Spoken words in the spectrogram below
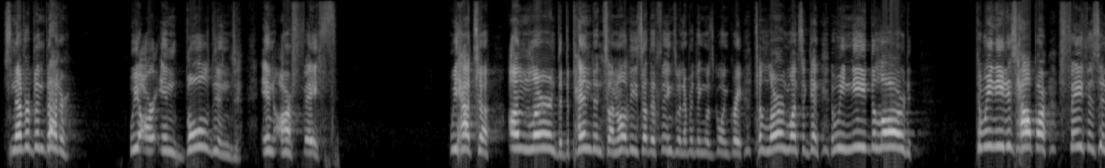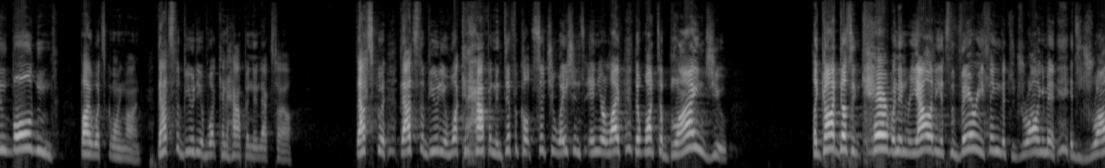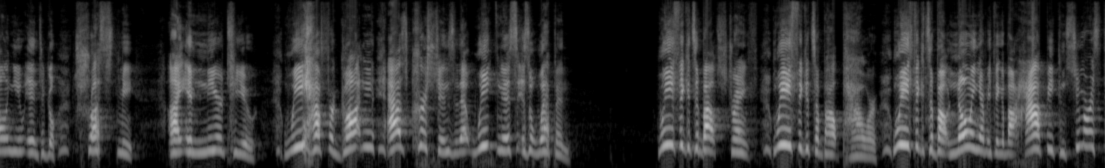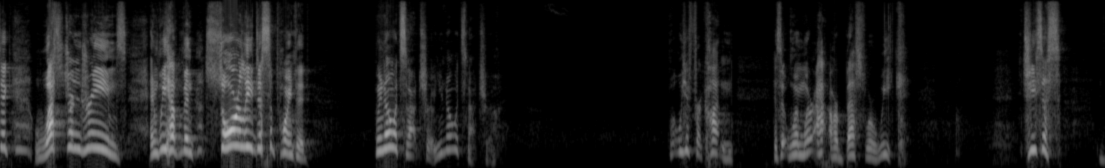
It's never been better. We are emboldened in our faith. We had to unlearn the dependence on all these other things when everything was going great to learn once again that we need the Lord that we need his help. Our faith is emboldened by what's going on. That's the beauty of what can happen in exile. That's good. That's the beauty of what can happen in difficult situations in your life that want to blind you. Like God doesn't care when in reality it's the very thing that's drawing him in. It's drawing you in to go, trust me, I am near to you. We have forgotten as Christians that weakness is a weapon. We think it's about strength. We think it's about power. We think it's about knowing everything, about happy, consumeristic Western dreams. And we have been sorely disappointed. We know it's not true. You know it's not true. What we have forgotten is that when we're at our best, we're weak. Jesus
